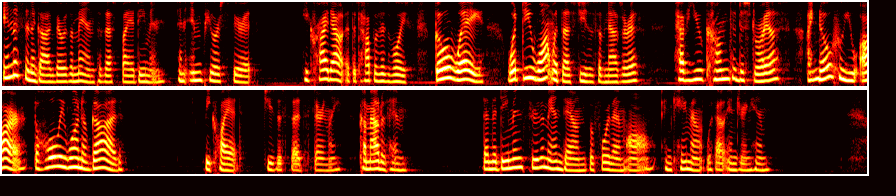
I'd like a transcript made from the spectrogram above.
In the synagogue there was a man possessed by a demon, an impure spirit. He cried out at the top of his voice, Go away! What do you want with us, Jesus of Nazareth? Have you come to destroy us? I know who you are, the Holy One of God. Be quiet, Jesus said sternly. Come out of him. Then the demon threw the man down before them all and came out without injuring him.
